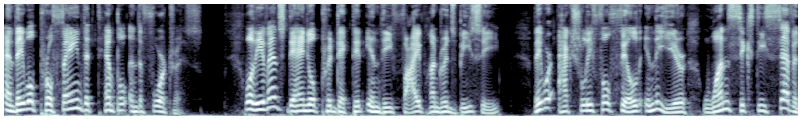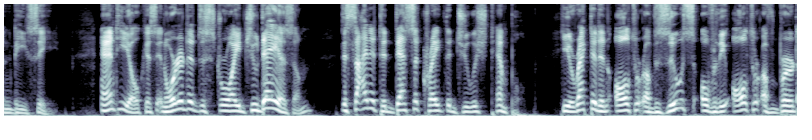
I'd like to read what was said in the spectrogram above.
and they will profane the temple and the fortress. Well, the events Daniel predicted in the 500s BC they were actually fulfilled in the year 167 BC. Antiochus, in order to destroy Judaism, decided to desecrate the Jewish temple. He erected an altar of Zeus over the altar of burnt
